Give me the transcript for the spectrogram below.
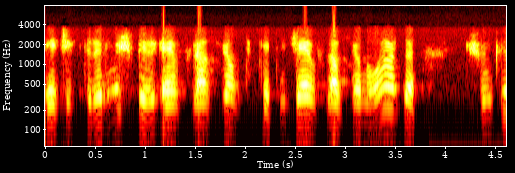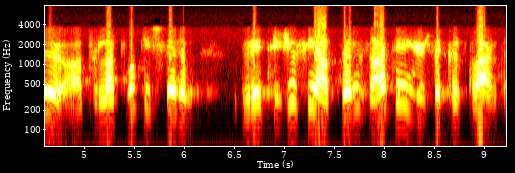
geciktirilmiş bir enflasyon, tüketici enflasyonu vardı. Çünkü hatırlatmak isterim üretici fiyatları zaten yüzde kırklardı.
